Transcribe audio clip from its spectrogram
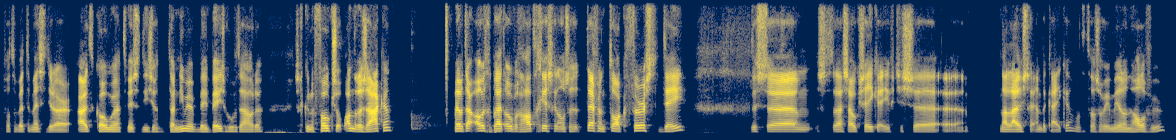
Zodat we met de mensen die eruit komen, tenminste die zich daar niet meer mee bezig hoeven te houden, zich kunnen focussen op andere zaken. We hebben het daar uitgebreid over gehad gisteren in onze Tavern Talk Thursday. Dus ehm, dus daar zou ik zeker eventjes eh, eh, naar luisteren en bekijken. Want het was alweer meer dan een half uur.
